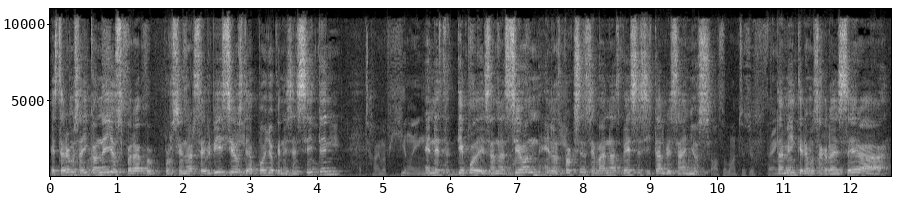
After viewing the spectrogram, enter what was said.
estaremos ahí con ellos para proporcionar servicios de apoyo que necesiten en este tiempo de sanación en las próximas semanas, meses y tal vez años. También queremos agradecer a,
